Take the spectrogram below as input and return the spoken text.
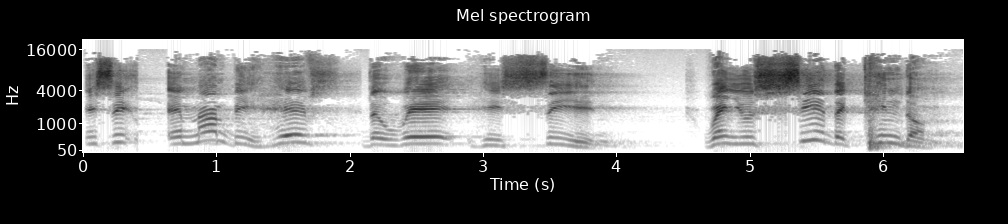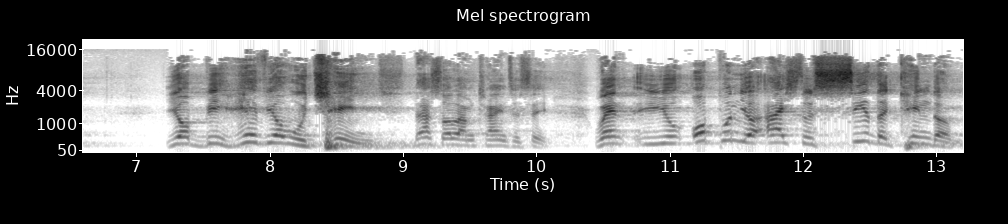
You see, a man behaves the way he's seeing. When you see the kingdom, your behavior will change. That's all I'm trying to say. When you open your eyes to see the kingdom,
